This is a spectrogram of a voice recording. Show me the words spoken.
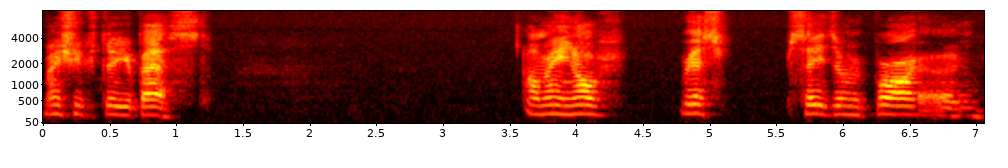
Make sure you do your best. I mean, I've this season with Brighton,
